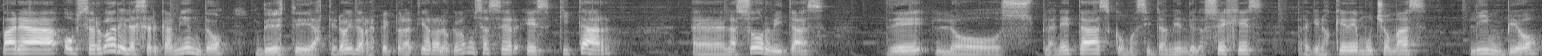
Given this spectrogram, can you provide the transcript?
Para observar el acercamiento de este asteroide respecto a la Tierra, lo que vamos a hacer es quitar eh, las órbitas de los planetas, como así también de los ejes, para que nos quede mucho más limpio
